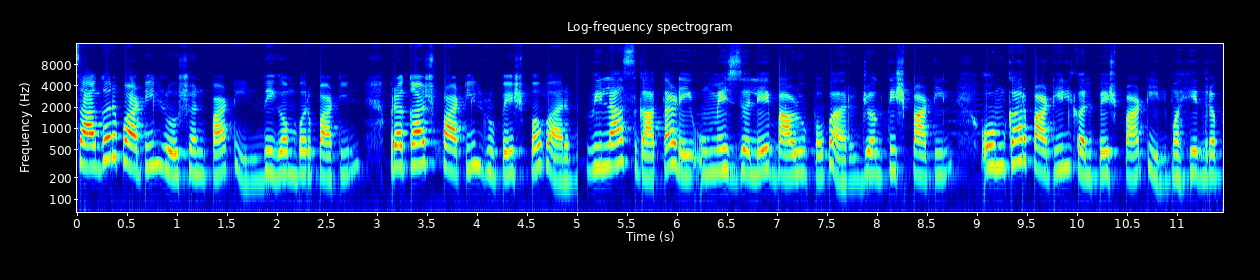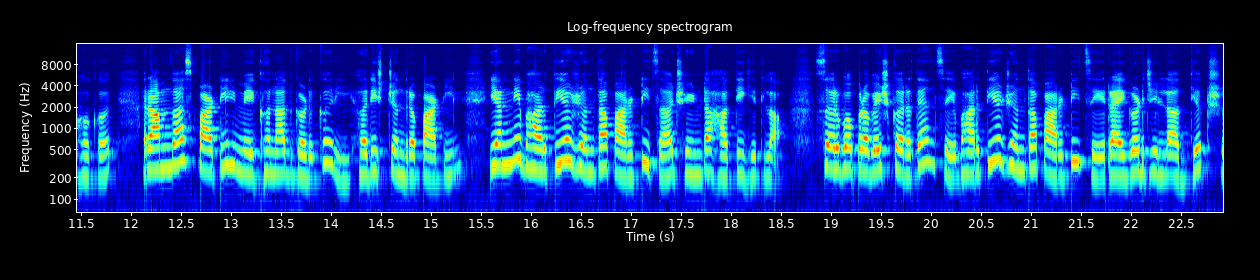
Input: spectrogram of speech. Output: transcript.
सागर पाटील रोशन पाटील दिगंबर पाटील प्रकाश पाटील रुपेश पवार विलास गाताडे उमेश जले बाळू पवार जगदीश पाटील ओमकार पाटील कल्पेश पाटील महेंद्र भगत रामदास पाटील मेघनाथ गडकरी हरिश्चंद्र पाटील यांनी भारतीय जनता पार्टीचा झेंडा हाती घेतला. सर्व प्रवेशकर्त्यांचे भारतीय जनता पार्टीचे रायगड जिल्हा अध्यक्ष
